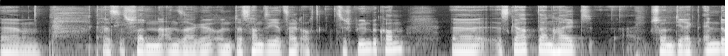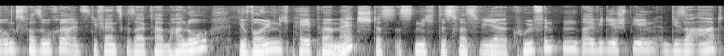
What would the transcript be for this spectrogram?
Ähm, das ist schon eine Ansage und das haben sie jetzt halt auch zu spüren bekommen. Äh, es gab dann halt schon direkt Änderungsversuche, als die Fans gesagt haben, hallo, wir wollen nicht Pay per Match, das ist nicht das, was wir cool finden bei Videospielen dieser Art.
